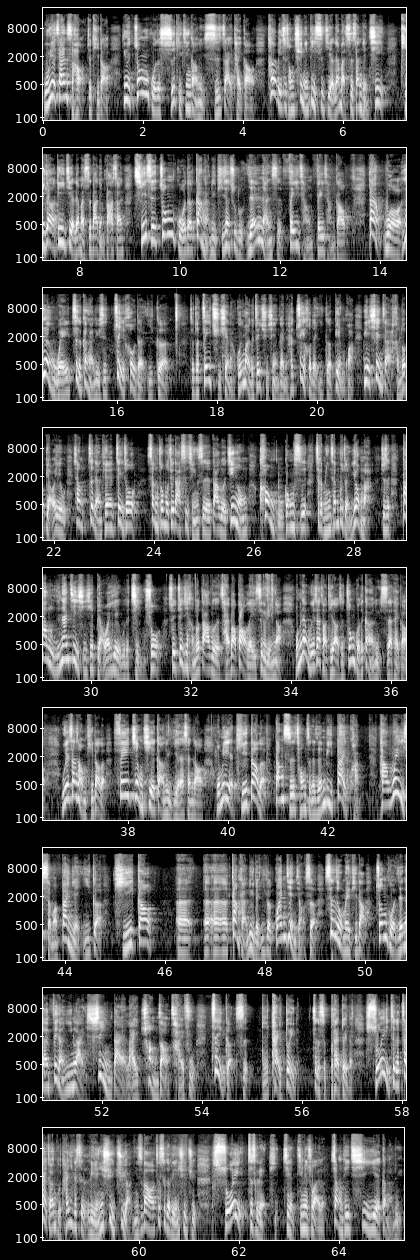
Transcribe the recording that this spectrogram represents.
五月三十号就提到，因为中国的实体经营杠杆率实在太高，特别是从去年第四季的两百四十三点七提高到第一季的两百四十八点八三，其实中国的杠杆率提升速度仍然是非常非常高。但我认为这个杠杆率是最后的一个。叫做 J 曲线啊，国际贸易有个 J 曲线概念，它最后的一个变化。因为现在很多表外业务，像这两天、这周、上个周末最大事情是大陆的金融控股公司这个名称不准用嘛，就是大陆仍然进行一些表外业务的紧缩，所以最近很多大陆的财报暴雷，这个原因啊。我们在五月三十号提到的是中国的杠杆率实在太高，五月三十号我们提到了非金融企业杠杆率也在升高，我们也提到了当时从整个人民币贷款，它为什么扮演一个提高。呃呃呃，杠杆率的一个关键角色，甚至我们也提到，中国仍然非常依赖信贷来创造财富，这个是不太对的，这个是不太对的。所以这个债转股它一个是连续剧啊，你知道这是个连续剧，所以这是个连体今今天出来的降低企业杠杆率，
